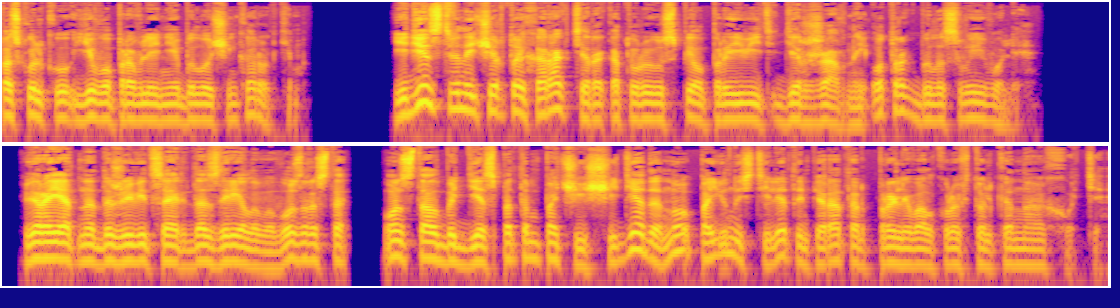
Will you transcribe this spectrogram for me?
поскольку его правление было очень коротким. Единственной чертой характера, которую успел проявить державный отрок, было своеволие. Вероятно, доживи царь до зрелого возраста, он стал бы деспотом почище деда, но по юности лет император проливал кровь только на охоте.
